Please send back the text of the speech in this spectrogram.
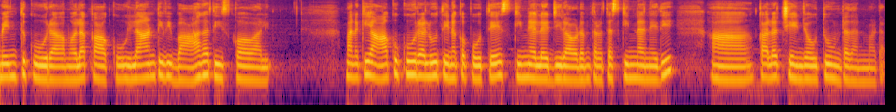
మెంతుకూర మొలకాకు ఇలాంటివి బాగా తీసుకోవాలి. మనకి ఆకుకూరలు తినకపోతే స్కిన్ ఎలర్జీ రావడం తర్వాత స్కిన్ అనేది కలర్ చేంజ్ అవుతూ ఉంటుంది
